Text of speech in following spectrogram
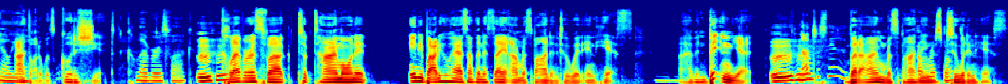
Hell yeah. I thought it was good as shit, Clever as fuck. Mm-hmm. clever as fuck. Took time on it. Anybody who has something to say, I'm responding to it in hiss. I haven't bitten yet, Mm-hmm. Not just yet. but I'm responding, I'm to it in hiss.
